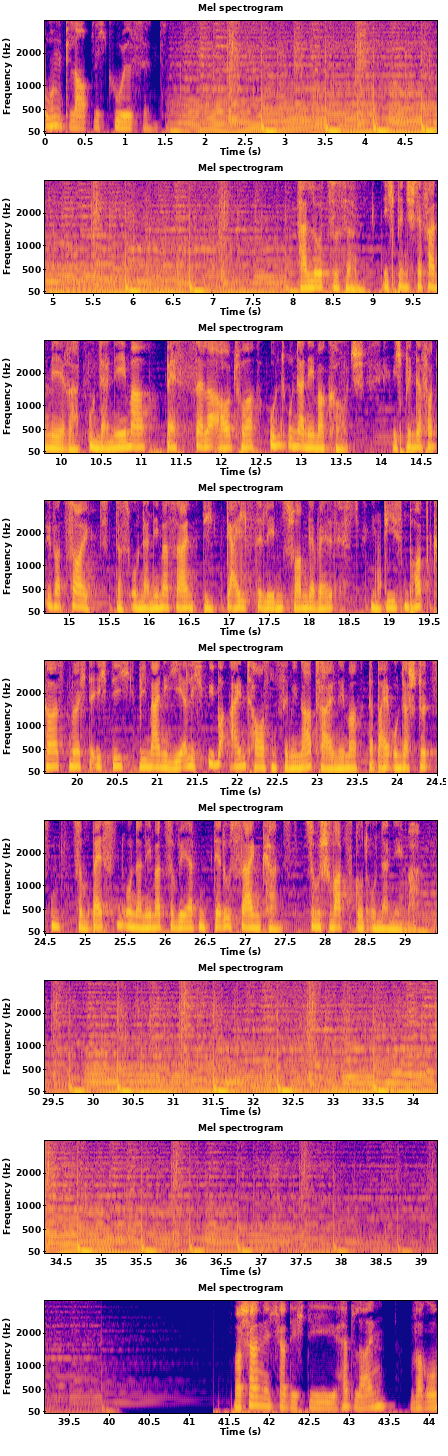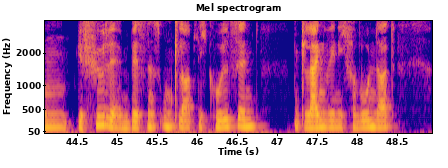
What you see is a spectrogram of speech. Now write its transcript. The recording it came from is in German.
unglaublich cool sind. Hallo zusammen, ich bin Stefan Mehrer, Unternehmer, Bestseller-Autor und Unternehmercoach. Ich bin davon überzeugt, dass Unternehmersein die geilste Lebensform der Welt ist. In diesem Podcast möchte ich dich, wie meine jährlich über 1000 Seminarteilnehmer, dabei unterstützen, zum besten Unternehmer zu werden, der du sein kannst, zum Schwarzgurt-Unternehmer. Wahrscheinlich hatte ich die Headline, warum Gefühle im Business unglaublich cool sind, ein klein wenig verwundert,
